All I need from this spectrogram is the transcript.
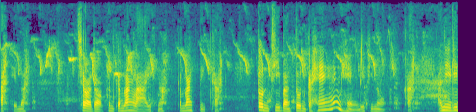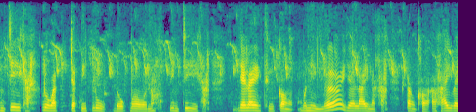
อะเห็นไหมช่อดอกเพิ่นกำลังหลายเนาะกำลังติดค่ะ ต้นที่บางต้นก็แห้งแห้งเลยพี่น้องค่ะ อันนี้ลินจีค่ะรือว่าจะติดลูกดกบอเนาะลินจีค่ะยายไล่ถือกล่องบนหนิ่งเลยยายไล่นะคะ ต้องขอเอาให้ไว้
